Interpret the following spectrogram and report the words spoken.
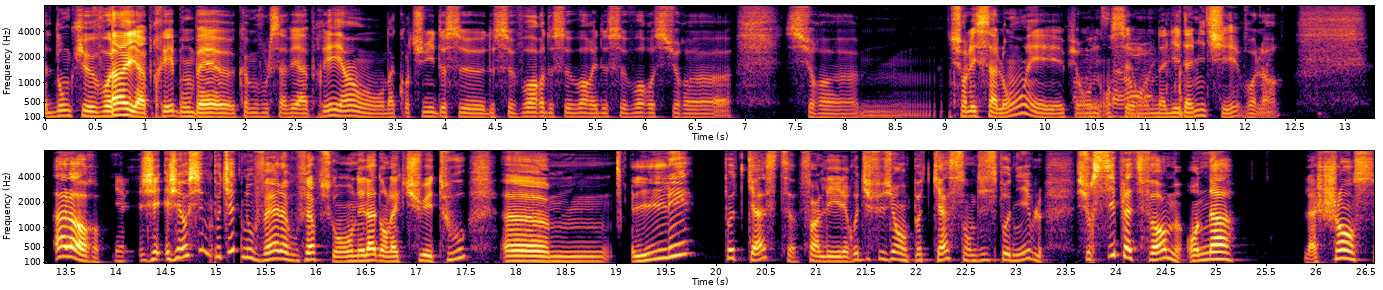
Donc voilà, et après, bon, ben, comme vous le savez, après, hein, on a continué de se, de se voir, de se voir et de se voir sur, sur, euh, sur les salons, et, puis on, on s'est on a lié d'amitié, voilà. Alors, Yep. j'ai j'ai aussi une petite nouvelle à vous faire, parce qu'on est là dans l'actu et tout. Euh, les podcasts, enfin les, les rediffusions en podcast sont disponibles sur six plateformes. On a la chance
